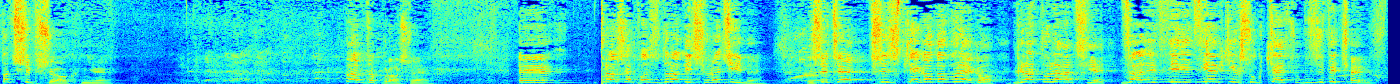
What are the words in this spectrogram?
To trzy przy oknie. Bardzo proszę. Y, proszę pozdrowić rodzinę. Życzę wszystkiego dobrego. Gratulacje. Za, wi, wielkich sukcesów, zwycięstw.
